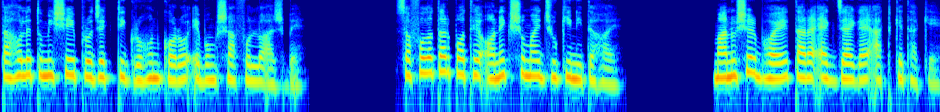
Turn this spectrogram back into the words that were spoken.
তাহলে তুমি সেই প্রজেক্টটি গ্রহণ করো এবং সাফল্য আসবে। সফলতার পথে অনেক সময় ঝুঁকি নিতে হয়। মানুষের ভয়ে তারা এক জায়গায় আটকে থাকে।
